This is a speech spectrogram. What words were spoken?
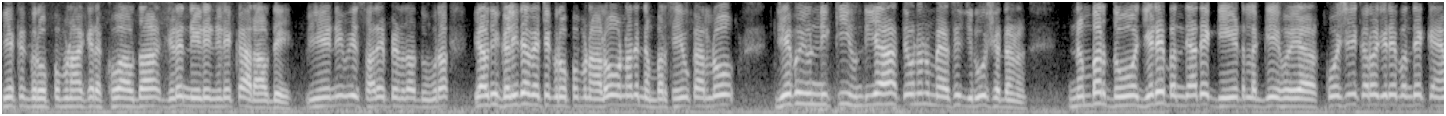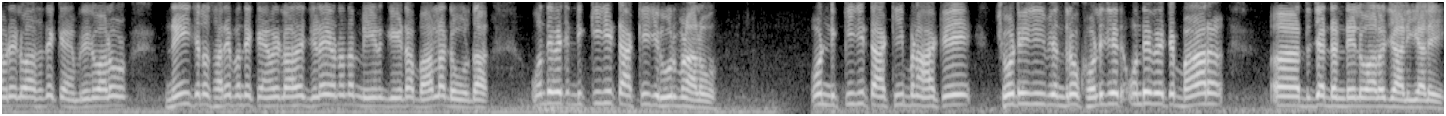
ਵੀ ਇੱਕ ਗਰੁੱਪ ਬਣਾ ਕੇ ਰੱਖੋ ਆਪਦਾ, ਜਿਹੜੇ ਨੇੜੇ ਨੇੜੇ ਘਰ ਆਪਦੇ। ਵੀ ਇਹ ਨਹੀਂ ਵੀ ਸਾਰੇ ਪਿੰਡ ਦਾ ਦੂਰ ਆ, ਵੀ ਆਪਦੀ ਗਲੀ ਦੇ ਵਿੱਚ ਗਰੁੱਪ ਬਣਾ ਲਓ, ਉਹਨਾਂ ਦੇ ਨੰਬਰ ਸੇਵ ਕਰ ਲਓ। ਜੇ ਕੋਈ ਨਿੱਕੀ ਹੁੰਦੀ ਆ ਤੇ ਉਹਨਾਂ ਨੂੰ ਮੈਸੇਜ ਜ਼ਰੂਰ ਛੱਡਣ। ਨੰਬਰ 2 ਜਿਹੜੇ ਬੰਦਿਆਂ ਦੇ ਗੇਟ ਲੱਗੇ ਹੋਏ ਆ, ਕੋਸ਼ਿਸ਼ ਕਰੋ ਜਿਹੜੇ ਬੰਦੇ ਕੈਮਰੇ ਲਵਾ ਸਕਦੇ, ਕੈਮਰੇ ਲਵਾ ਲਓ। ਨਹੀਂ, ਚਲੋ ਸਾਰੇ ਬੰਦੇ ਕੈਮਰੇ ਲਵਾ ਸਕਦੇ, ਜਿਹੜੇ ਉਹਨਾਂ ਦਾ ਮੇਨ ਗੇਟ ਆ, ਬਾਹਰਲਾ ਡੋਰ ਦਾ, ਉਹਦੇ ਵਿੱਚ ਨਿੱਕੀ ਜੀ ਟਾਕੀ ਜ਼ਰੂਰ ਬਣਾ ਲਓ। ਉਹ ਨਿੱਕੀ ਜੀ ਟਾਕੀ ਬਣਾ ਕੇ, ਛੋਟੀ ਜੀ ਵੀ ਅੰਦਰੋਂ ਖੁੱਲ ਜੇ, ਉਹਦੇ ਵਿੱਚ ਬਾਹਰ ਦੂਜਾ ਡੰਡੇ ਲਵਾ ਲਓ ਜਾਲੀ ਵਾਲੇ।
